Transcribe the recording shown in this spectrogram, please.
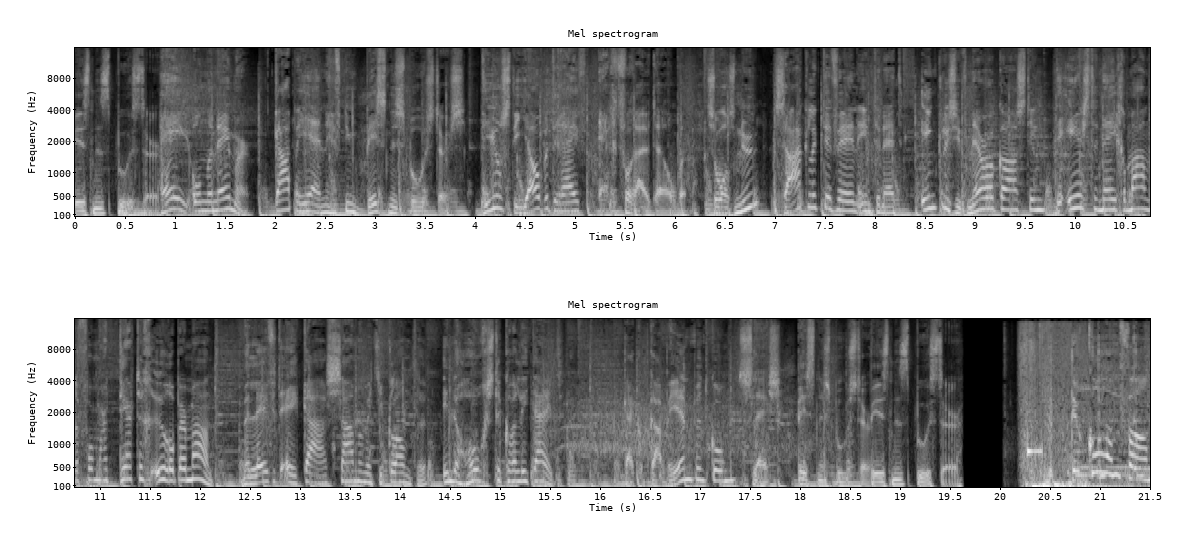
Business Booster. Hey ondernemer, KPN heeft nu Business Boosters. Deals die jouw bedrijf echt vooruit helpen. Zoals nu, zakelijk tv en internet, inclusief narrowcasting... de eerste 9 maanden voor maar 30 euro per maand. Beleef het EK samen met je klanten in de hoogste kwaliteit. Kijk op kpn.com slash businessbooster. Business Booster. De column van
